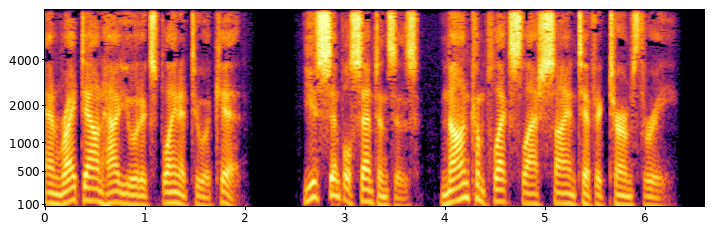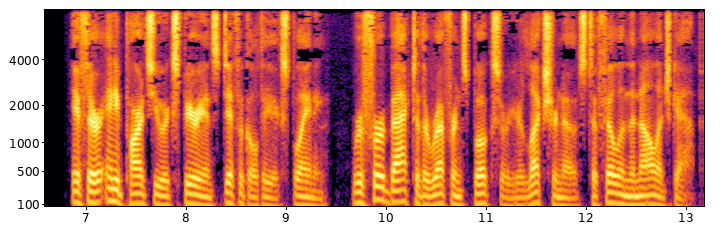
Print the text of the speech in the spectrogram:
and write down how you would explain it to a kid. Use simple sentences, non complex slash scientific terms 3. If there are any parts you experience difficulty explaining, refer back to the reference books or your lecture notes to fill in the knowledge gap.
